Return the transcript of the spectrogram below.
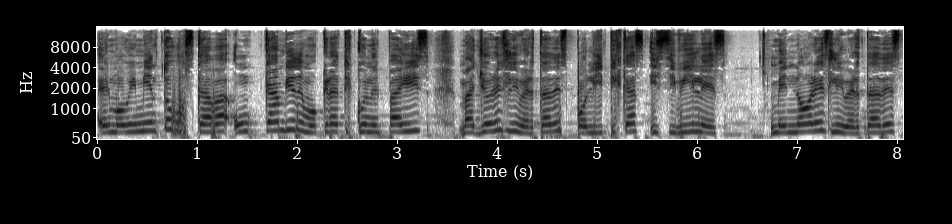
El movimiento buscaba un cambio democrático en el país, mayores libertades políticas y civiles, menores libertades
